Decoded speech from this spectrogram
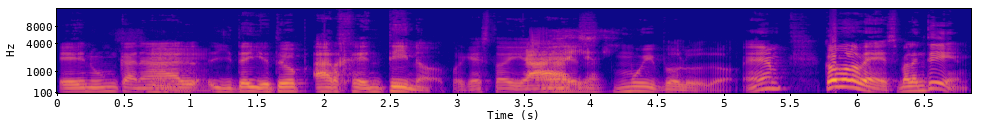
en un canal de YouTube argentino, porque esto ya es muy boludo. ¿eh? ¿Cómo lo ves, Valentín?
